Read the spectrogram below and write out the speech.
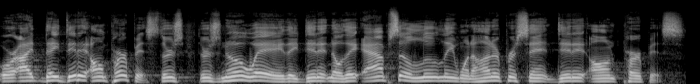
or I, they did it on purpose. There's, there's no way they didn't know. They absolutely 100% did it on purpose.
